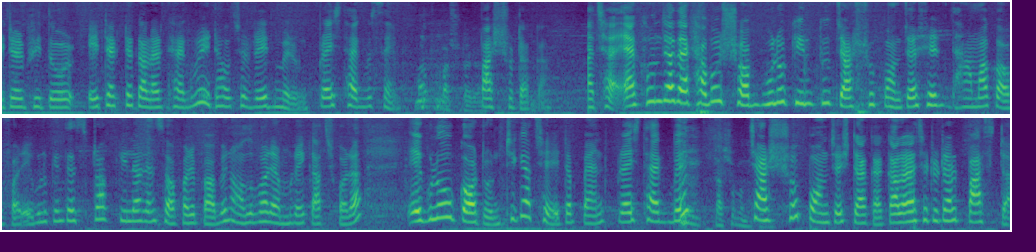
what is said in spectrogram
এটার ভিতর এটা একটা কালার থাকবে এটা হচ্ছে রেড মেরুন প্রাইস থাকবে সেম পাঁচশো টাকা। আচ্ছা এখন যা দেখাবো সবগুলো কিন্তু চারশো পঞ্চাশের ধামাকা অফার এগুলো কিন্তু স্টক ক্লিয়ারেন্স অফারে পাবেন অল ওভার আমরাই কাজ করা। এগুলোও কটন ঠিক আছে? এটা প্যান্ট প্রাইস থাকবে চারশো পঞ্চাশ। চারশো পঞ্চাশ টাকা। কালার আছে টোটাল পাঁচটা।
